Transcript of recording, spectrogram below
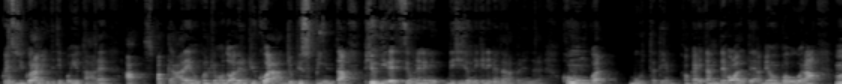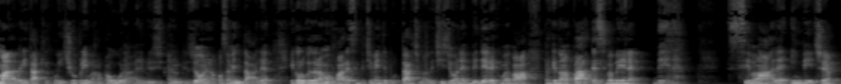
Questo sicuramente ti può aiutare a spaccare in un qualche modo avere più coraggio, più spinta, più direzione nelle decisioni che devi andare a prendere. Comunque, buttati, ok? Tante volte abbiamo paura, ma la verità è che, come dicevo prima, la paura è un'illusione, è una cosa mentale e quello che dovremmo fare è semplicemente buttarci in una decisione, vedere come va, perché da una parte se va bene, bene. Se va male, invece,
